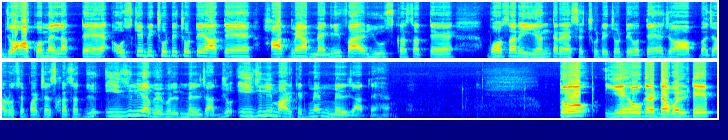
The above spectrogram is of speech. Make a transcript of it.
जो आँखों में लगते हैं, उसके भी छोटे छोटे आते हैं। हाथ में आप मैग्नीफायर यूज़ कर सकते हैं। बहुत सारे यंत्र ऐसे छोटे छोटे होते हैं, जो आप बाज़ारों से परचेस कर सकते हैं, जो ईजिली अवेलेबल मिल जाते जो ईजिली मार्केट में मिल जाते हैं। तो ये हो गया डबल टेप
